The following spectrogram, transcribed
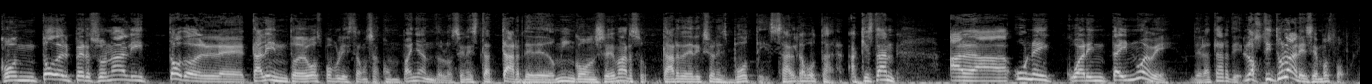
Con todo el personal y todo el eh, talento de Voz Populi estamos acompañándolos en esta tarde de domingo 11 de marzo, tarde de elecciones, vote, salga a votar. Aquí están a la 1 y 49 de la tarde, los titulares en Voz Populi.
